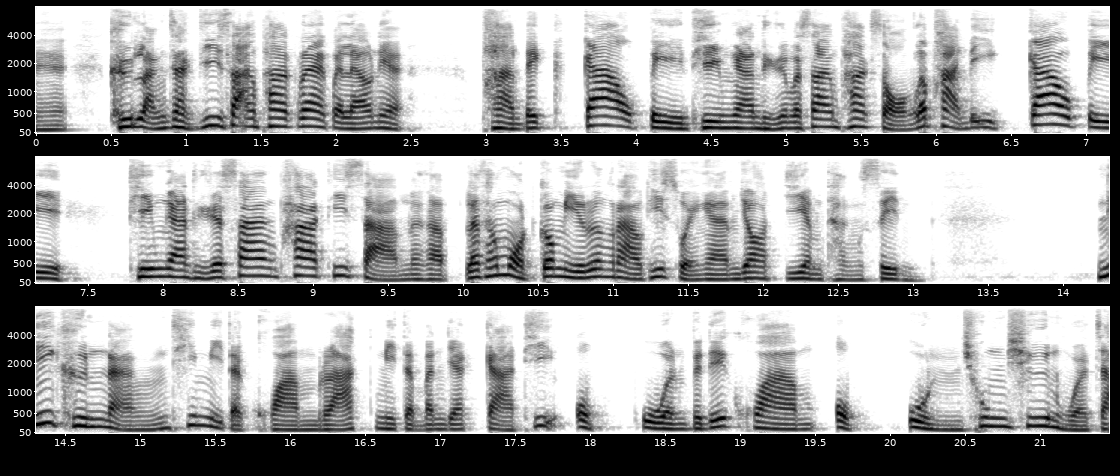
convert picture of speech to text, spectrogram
นะฮะ คือหลังจากที่สร้างภาคแรกไปแล้วเนี่ย ผ่านไป 9 ปีทีมงานถึงจะมาสร้างภาค 2 แล้วผ่านไปอีก 9 ปี ทีมงานถึงจะสร้างภาคที่ 3 นะครับ และทั้งหมดก็มีเรื่องราวที่สวยงามยอดเยี่ยมทั้งสิ้น นี่คือหนังที่มีแต่ความรัก มีแต่บรรยากาศที่อบ อวลไปด้วยความอบอุ่นชุ่มชื่นหัวใจ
